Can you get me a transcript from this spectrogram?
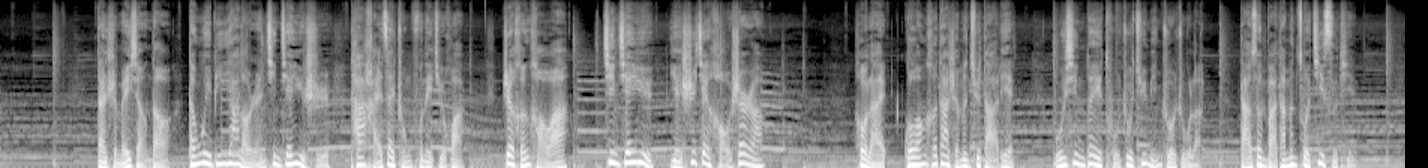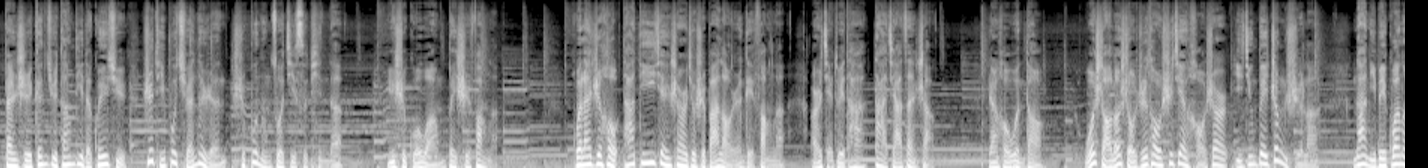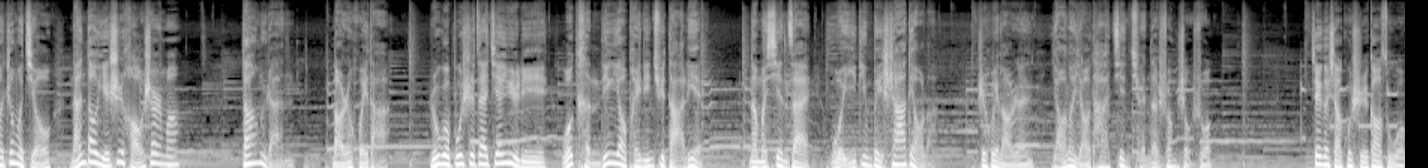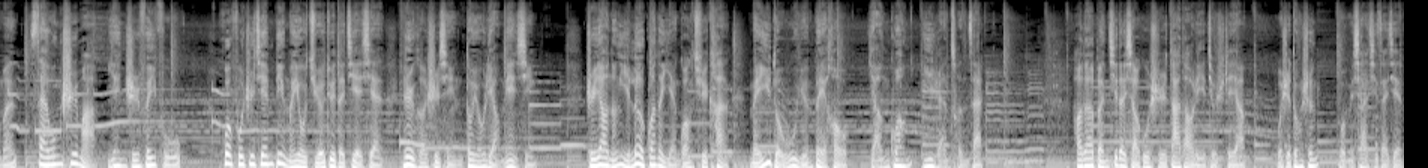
但是没想到，当卫兵押老人进监狱时，他还在重复那句话。这很好啊，进监狱也是件好事儿啊。后来，国王和大臣们去打猎，不幸被土著居民捉住了，打算把他们做祭祀品。但是根据当地的规矩，肢体不全的人是不能做祭祀品的。于是国王被释放了。回来之后，他第一件事儿就是把老人给放了，而且对他大加赞赏，然后问道：“我少了手指头是件好事儿，已经被证实了。”那你被关了这么久，难道也是好事儿吗？当然，老人回答：“如果不是在监狱里，我肯定要陪您去打猎。那么现在我一定被杀掉了。”智慧老人摇了摇他健全的双手说：“这个小故事告诉我们，塞翁失马，焉知非福。祸福之间并没有绝对的界限，任何事情都有两面性。”只要能以乐观的眼光去看，每一朵乌云背后，阳光依然存在。好的，本期的小故事大道理就是这样。我是东升，我们下期再见。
